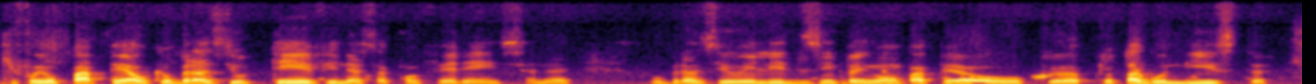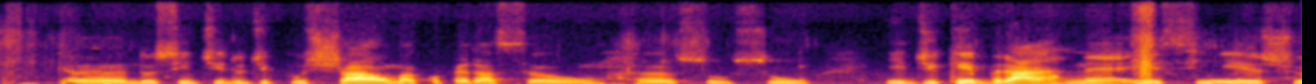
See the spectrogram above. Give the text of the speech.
que foi o papel que o Brasil teve nessa conferência, né? O Brasil ele desempenhou um papel eh, protagonista uh, no sentido de puxar uma cooperação uh, sul-sul e de quebrar né, esse eixo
